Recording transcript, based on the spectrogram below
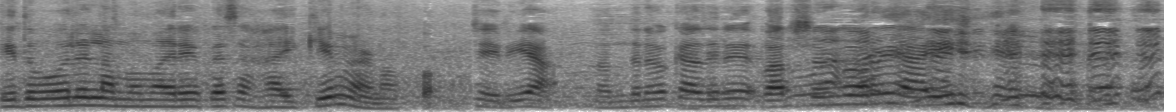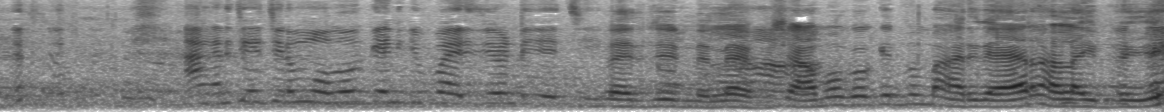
ഇതുപോലുള്ള അമ്മമാരെയൊക്കെ സഹായിക്കുകയും വേണം അപ്പം. ശരിയാ. നന്ദനമൊക്കെ അതിന് വർഷം കുറേ ആയി. അങ്ങനെ ചേച്ചിയുടെ മുഖമൊക്കെ എനിക്ക് പരിചയമുണ്ട് ചേച്ചി. പരിചയമുണ്ടല്ലേ? ശ്യാമൊക്കെ ഇപ്പൊ മാറി. വേറെ ആളായി പോയി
